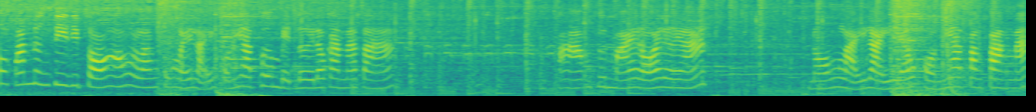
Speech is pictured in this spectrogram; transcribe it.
หกพันหนึ่งสี่สิบสองเอาลังคงไหลๆขออนุญาตเพิ่มเบ็ดเลยแล้วกันนะจ๊ะปาล์มขึ้นไม้ร้อยเลยนะ น้องไหลๆแล้วขออนุญาตปังๆนะ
